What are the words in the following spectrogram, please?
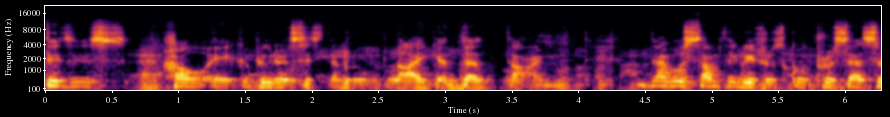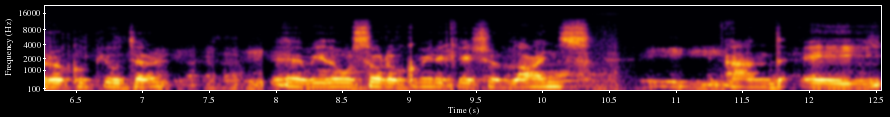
This is how a computer system looked like at that time. There was something which was called processor or computer uh, with all sort of communication lines and a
